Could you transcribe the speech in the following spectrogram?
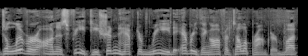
deliver on his feet. He shouldn't have to read everything off a teleprompter, but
